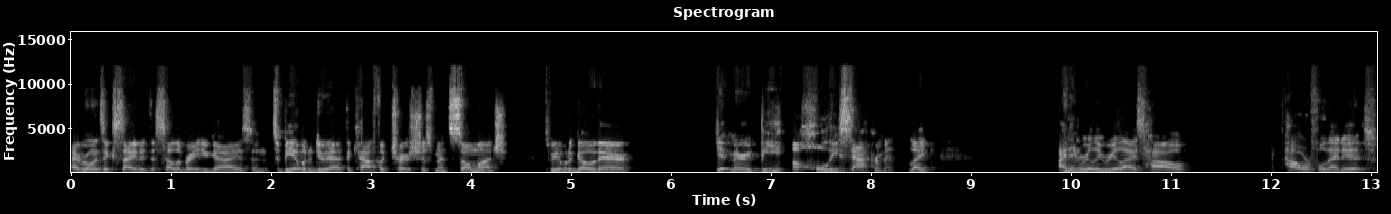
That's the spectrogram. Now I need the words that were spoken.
Everyone's excited to celebrate you guys, and to be able to do that at the Catholic Church just meant so much. To be able to go there, get married, be a holy sacrament. Like I didn't really realize how powerful that is.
